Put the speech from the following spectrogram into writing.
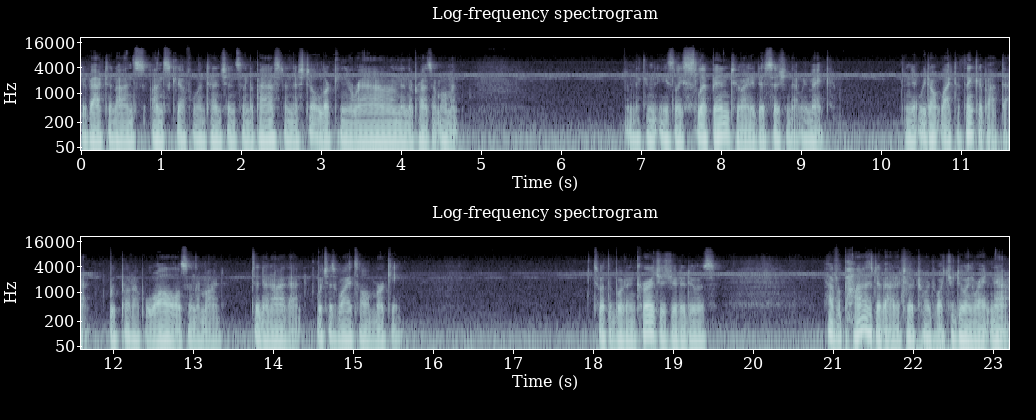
We've acted on unskillful intentions in the past, and they're still lurking around in the present moment. And they can easily slip into any decision that we make. And yet we don't like to think about that. We put up walls in the mind to deny that, which is why it's all murky. So what the Buddha encourages you to do is have a positive attitude towards what you're doing right now.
